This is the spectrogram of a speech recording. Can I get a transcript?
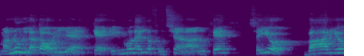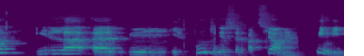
ma nulla toglie che il modello funziona anche se io vario il, eh, il punto di osservazione. Quindi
